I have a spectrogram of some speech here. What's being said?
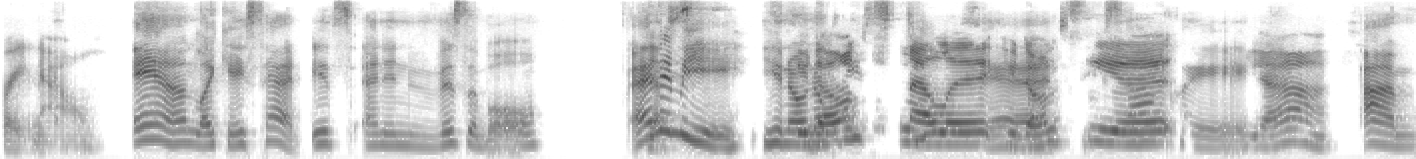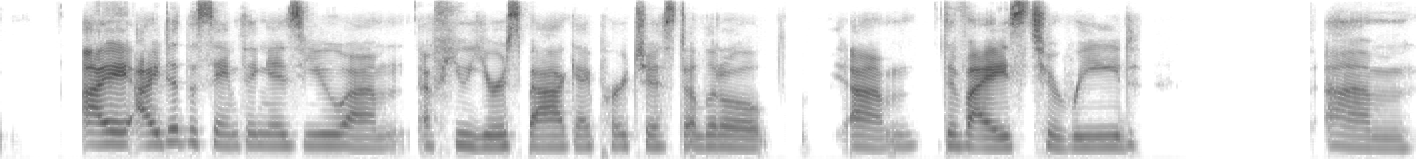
right now And like I said, it's an invisible Yes. enemy. You know, You don't smell sees it, you don't see it. Yeah um i i did the same thing as you um a few years back i purchased a little um device to read um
